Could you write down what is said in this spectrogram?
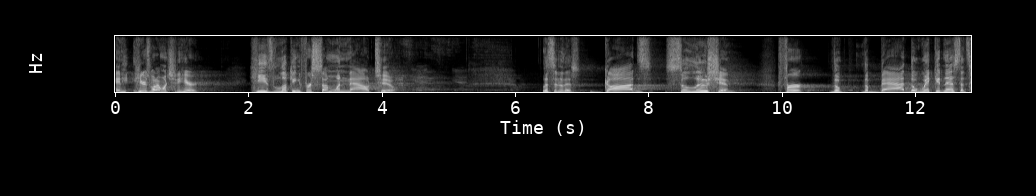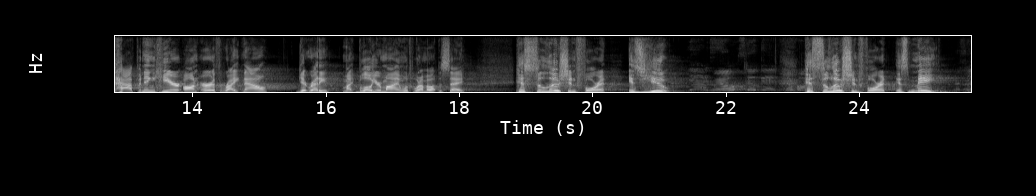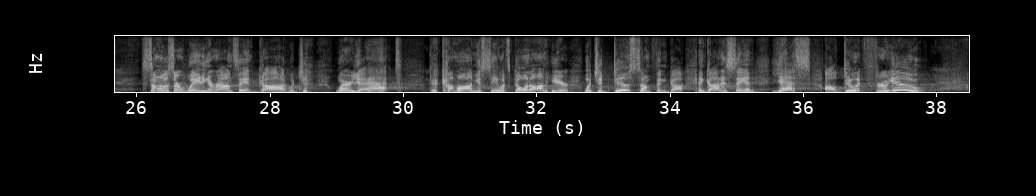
and here's what I want you to hear He's looking for someone now, too. Listen to this God's solution for the, the bad, the wickedness that's happening here on earth right now, get ready, might blow your mind with what I'm about to say. His solution for it is you. His solution for it is me. Some of us are waiting around saying, God, would you, where are you at? Come on, you see what's going on here. Would you do something, God? And God is saying, Yes, I'll do it through you.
